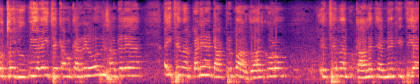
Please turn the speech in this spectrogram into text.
ਉੱਥੋਂ ਯੂਪੀ ਵਾਲੇ ਇੱਥੇ ਕੰਮ ਕਰ ਰਹੇ ਉਹ ਵੀ ਸੱਦ ਲਏ ਆ। ਇੱਥੇ ਮੈਂ ਪੜ੍ਹਿਆ ਡਾਕਟਰ ਭਾਰਦਵਾਜ ਕੋਲੋਂ। ਇੱਥੇ ਮੈਂ ਕਾਲਜ ਐਮਏ ਕੀਤੀ ਹੈ,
